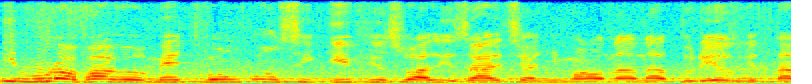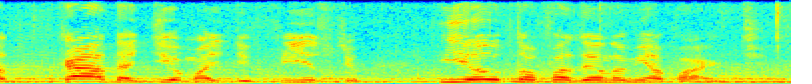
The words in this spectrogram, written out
e provavelmente vão conseguir visualizar esse animal na natureza que está cada dia mais difícil e eu estou fazendo a minha parte.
